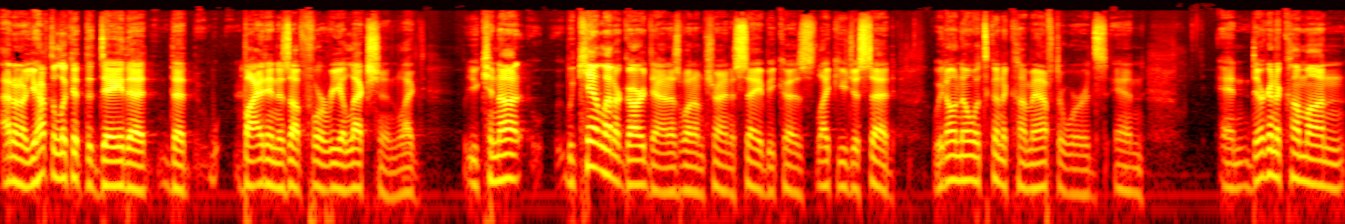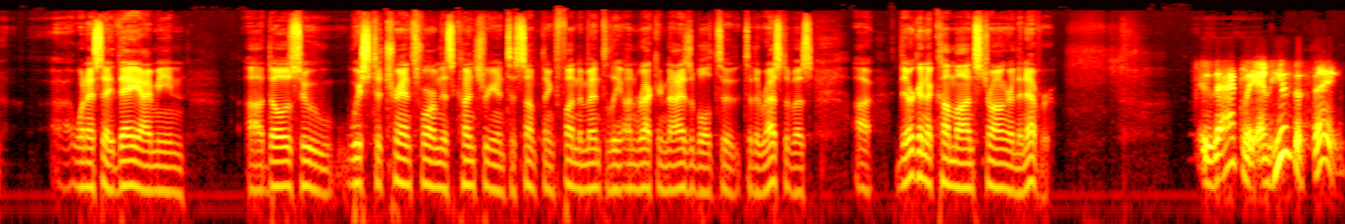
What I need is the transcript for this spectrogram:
I don't know. You have to look at the day that that Biden is up for reelection. Like you cannot, we can't let our guard down, is what I'm trying to say. Because, like you just said, we don't know what's going to come afterwards, and and they're going to come on. Uh, when I say they, I mean uh, those who wish to transform this country into something fundamentally unrecognizable to to the rest of us. Uh, they're going to come on stronger than ever. Exactly, and here's the thing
